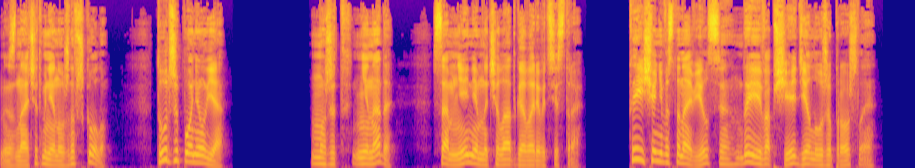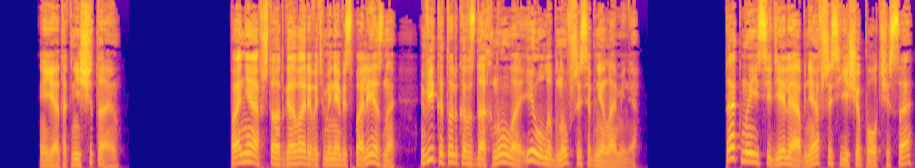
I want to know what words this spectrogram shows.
Значит, мне нужно в школу. Тут же понял я. Может, не надо? Сомнением начала отговаривать сестра. Ты еще не восстановился, да и вообще дело уже прошлое. Я так не считаю. Поняв, что отговаривать меня бесполезно, Вика только вздохнула и, улыбнувшись, обняла меня. Так мы и сидели, обнявшись еще полчаса,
